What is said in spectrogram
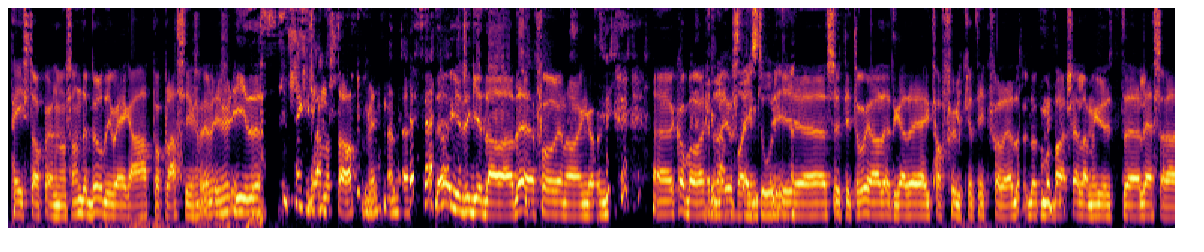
paste up eller noe sånt. Det burde jo jeg ha hatt på plass i, i, i det enklere starten mitt, men det, det har jeg ikke gidda. Det får en annen gang. Uh, Kobberverket ble jo stengt i uh, 72. Ja, det, det, jeg tar full kritikk for det. Dere må bare skjelle meg ut, uh, lesere.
